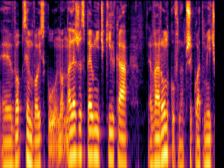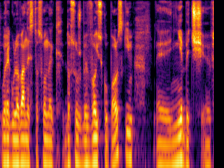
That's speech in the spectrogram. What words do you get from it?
w obcym wojsku, no, należy spełnić kilka warunków, na przykład mieć uregulowany stosunek do służby w Wojsku Polskim, y, nie być w,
